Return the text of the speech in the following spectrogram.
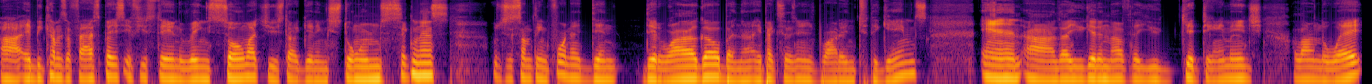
Uh, it becomes a fast pace. If you stay in the ring so much, you start getting storm sickness, which is something Fortnite didn't did a while ago, but now Apex Legends brought into the games, and uh, that you get enough that you get damage along the way.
